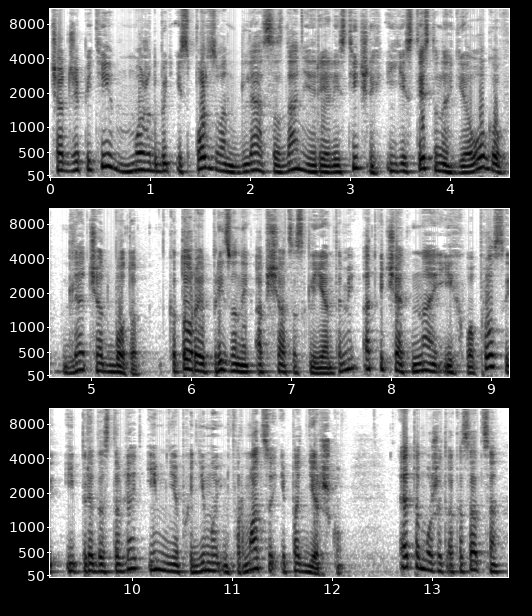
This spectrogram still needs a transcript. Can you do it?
ChatGPT может быть использован для создания реалистичных и естественных диалогов для чат-ботов, которые призваны общаться с клиентами, отвечать на их вопросы и предоставлять им необходимую информацию и поддержку. Это может оказаться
